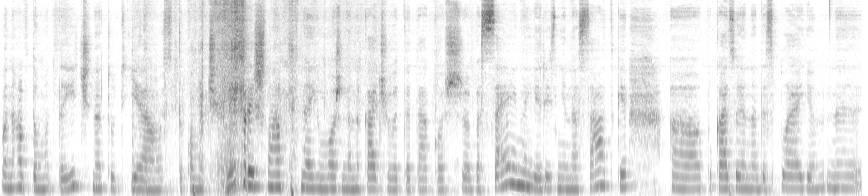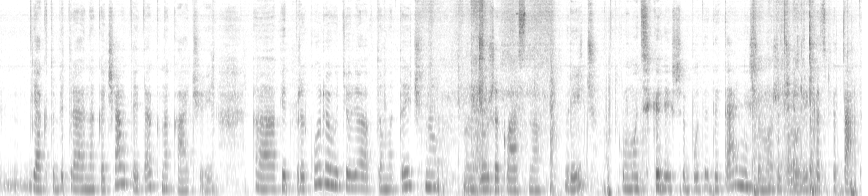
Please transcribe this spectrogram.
Вона автоматична. Тут є ось в такому чехлі прийшла. Нею можна накачувати також басейни, є різні насадки. Показує на дисплеї, як тобі треба накачати, і так накачує. Від прикурювателя автоматично ну, дуже класна річ. Кому цікавіше буде детальніше, може чоловіка спитати.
